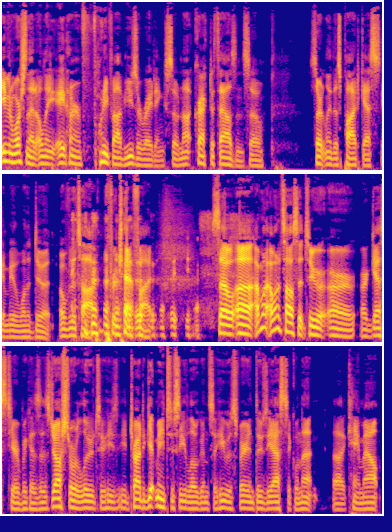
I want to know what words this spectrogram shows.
even worse than that, only 845 user ratings, so not cracked a thousand. So certainly this podcast is going to be the one to do it over the top for Catfight. yeah. So uh, I, want, I want to toss it to our, our guest here because, as Josh sort of alluded to, he tried to get me to see Logan, so he was very enthusiastic when that uh, came out.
